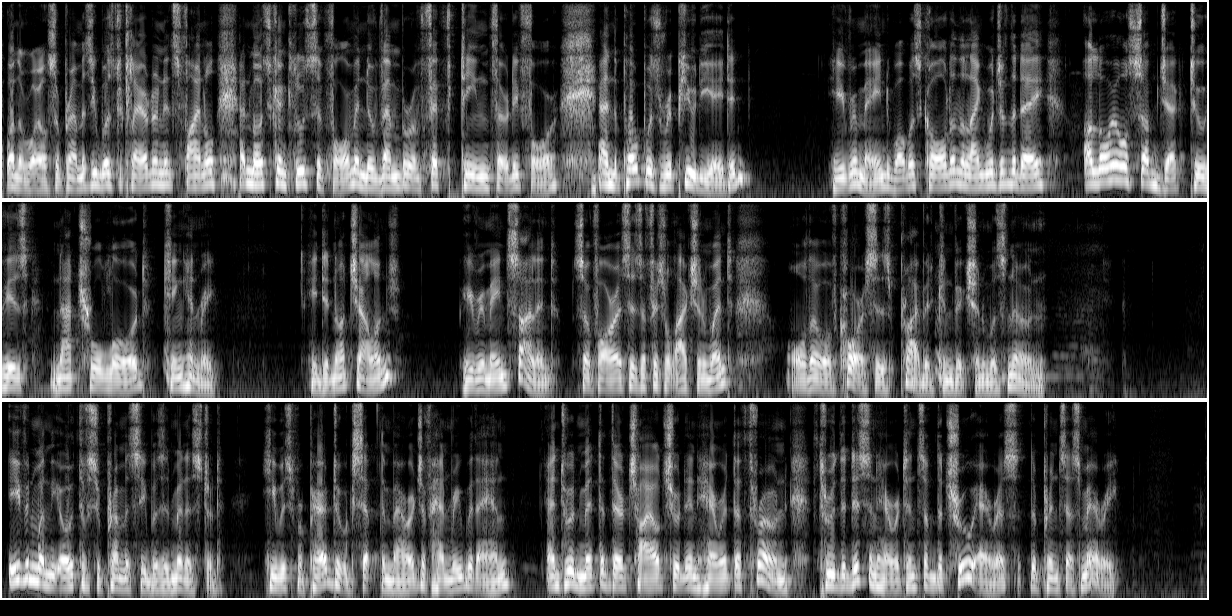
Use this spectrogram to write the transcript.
When the royal supremacy was declared in its final and most conclusive form in November of 1534, and the Pope was repudiated, he remained what was called in the language of the day a loyal subject to his natural lord, King Henry. He did not challenge. He remained silent so far as his official action went, although, of course, his private conviction was known. Even when the oath of supremacy was administered, he was prepared to accept the marriage of Henry with Anne, and to admit that their child should inherit the throne through the disinheritance of the true heiress, the Princess Mary.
